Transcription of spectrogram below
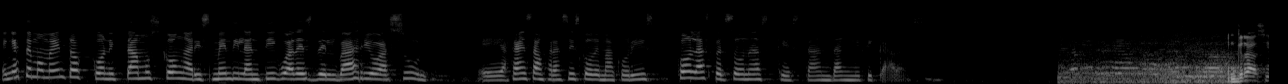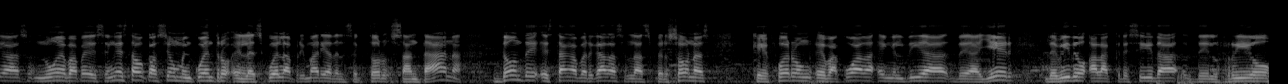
En este momento conectamos con Arismendi la Antigua desde el barrio Azul, eh, acá en San Francisco de Macorís, con las personas que están damnificadas. Gracias nueva vez. En esta ocasión me encuentro en la escuela primaria del sector Santa Ana, donde están albergadas las personas que fueron evacuadas en el día de ayer debido a la crecida del río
